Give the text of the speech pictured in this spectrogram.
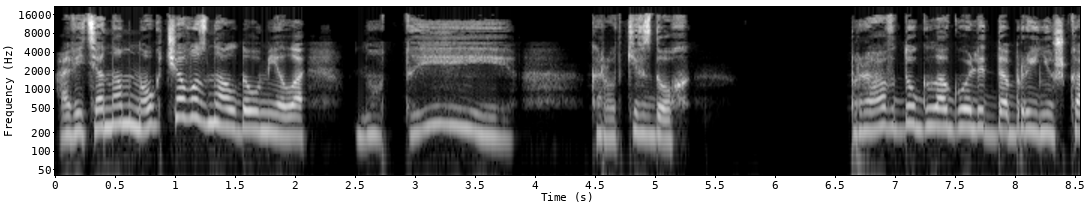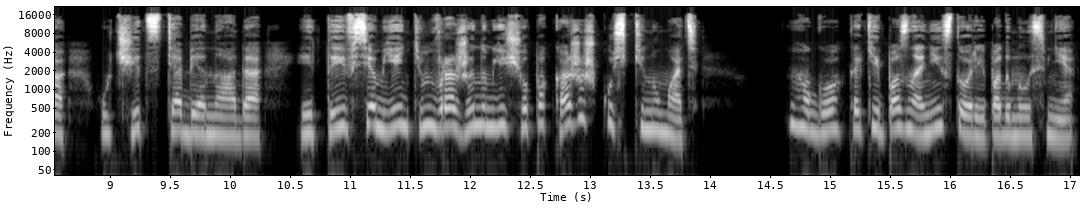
А ведь она много чего знала да умела. Но ты...» Короткий вздох. «Правду глаголит Добрынюшка, учиться тебе надо, и ты всем этим вражинам еще покажешь Кузькину мать». «Ого, какие познания истории», — подумалось мне.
